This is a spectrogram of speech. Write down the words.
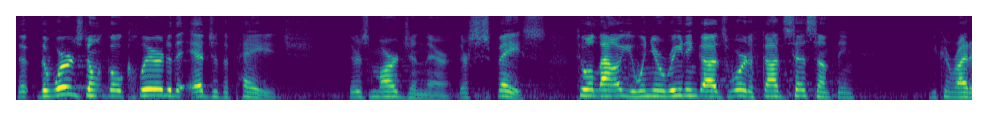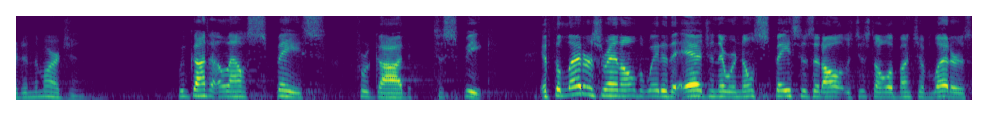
The, the words don't go clear to the edge of the page. There's margin there, there's space to allow you, when you're reading God's Word, if God says something, you can write it in the margin. We've got to allow space for God to speak. If the letters ran all the way to the edge and there were no spaces at all, it was just all a bunch of letters,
